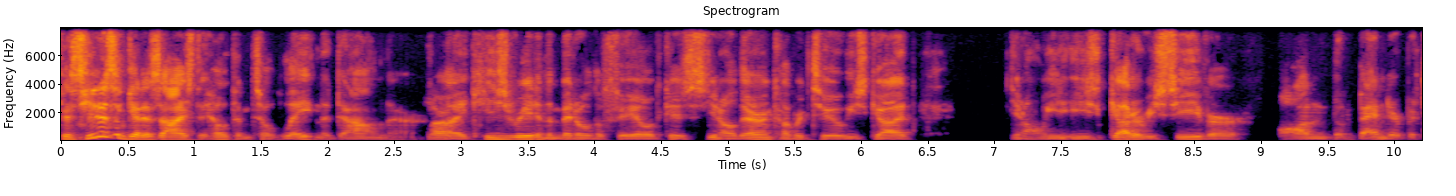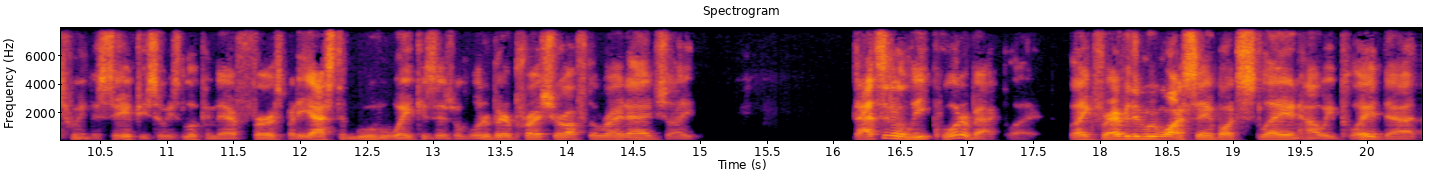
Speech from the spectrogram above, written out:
because he doesn't get his eyes to Hilton until late in the down there. Right. Like he's reading the middle of the field because you know they're in cover two. He's got, you know, he, he's got a receiver on the bender between the safety, so he's looking there first, but he has to move away because there's a little bit of pressure off the right edge. Like that's an elite quarterback play. Like for everything we want to say about Slay and how he played that,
